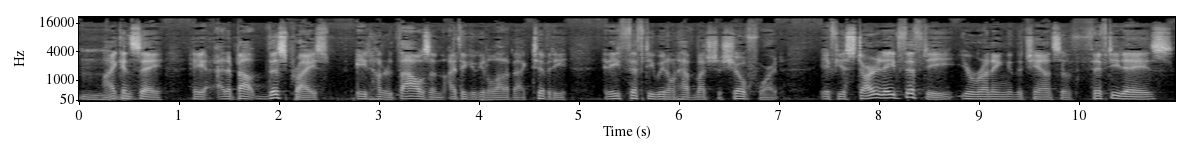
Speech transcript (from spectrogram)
Mm-hmm. I can say, hey, at about this price, eight hundred thousand, I think you'll get a lot of activity. At eight fifty, we don't have much to show for it. If you start at eight fifty, you're running the chance of fifty days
